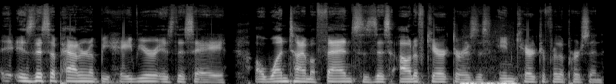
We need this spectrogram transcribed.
Is this a pattern of behavior? Is this a a one time offense? Is this out of character? Is this in character for the person?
